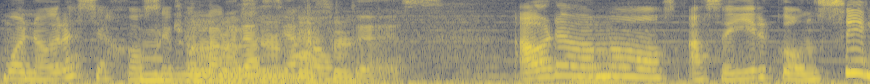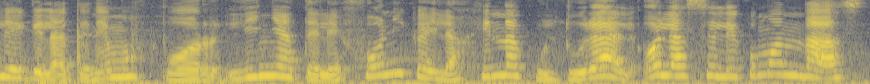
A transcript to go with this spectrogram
Bueno, gracias José Muchas por la gracias, Gracias a ustedes. Ahora vamos a seguir con Cele, que la tenemos por línea telefónica y la agenda cultural. Hola Cele, ¿cómo andás?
